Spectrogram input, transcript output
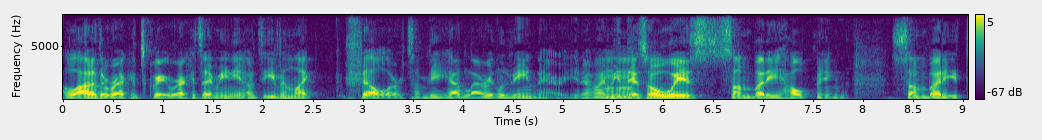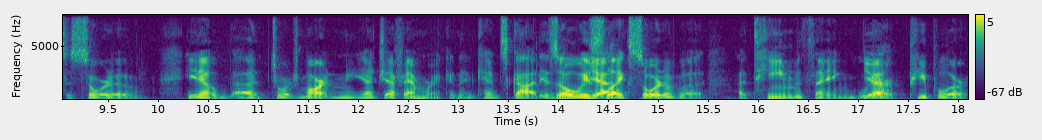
a lot of the records, great records. I mean, you know, it's even like Phil or somebody. You had Larry Levine there. You know, I mean, Mhm. there's always somebody helping somebody to sort of. You know, uh, George Martin, you had Geoff Emerick, and then Ken Scott. It's always Yeah. like sort of a, a team thing where Yeah. people are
